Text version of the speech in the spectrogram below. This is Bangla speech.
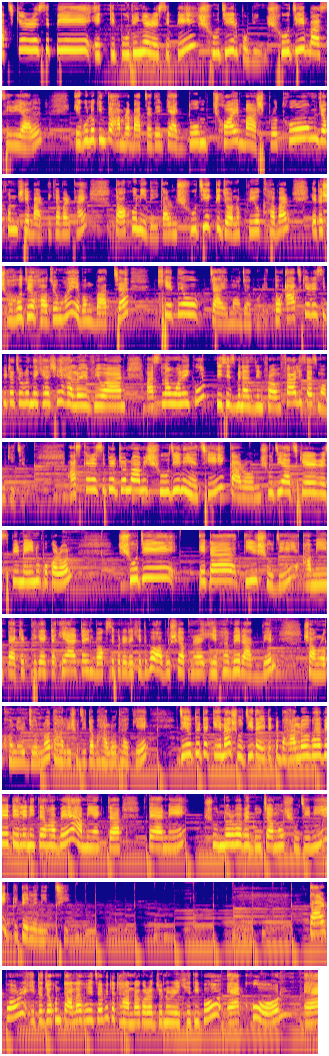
আজকের রেসিপি একটি পুডিংয়ের রেসিপি সুজির পুডিং। সুজি বা সিরিয়াল এগুলো কিন্তু আমরা বাচ্চাদেরকে একদম ছয় মাস প্রথম যখন সে বাড়তি খাবার খায়, তখনই দেই। কারণ সুজি একটি জনপ্রিয় খাবার। এটা সহজে হজম হয় এবং বাচ্চা খেতেও চায় মজা করে। তো আজকের রেসিপিটা চলুন দেখে আসি। হ্যালো এভরিওয়ান আসসালামু আলাইকুম। This is Minazdin from Falisa's mom kitchen আজকের রেসিপির জন্য আমি সুজি নিয়েছি, কারণ সুজি আজকের রেসিপির মেইন উপকরণ। সুজি, এটা তীর সুজি, আমি প্যাকেট থেকে একটা এয়ারটাইন বক্সে করে রেখে দেবো। অবশ্যই আপনারা এভাবে রাখবেন সংরক্ষণের জন্য, তাহলে সুজিটা ভালো থাকে। যেহেতু এটা কেনা সুজি, তাই এটা একটু ভালোভাবে টেলে নিতে হবে। আমি একটা প্যানে সুন্দরভাবে দু চামচ সুজি নিয়ে একটু টেলে নিচ্ছি। তারপর এটা যখন টালা হয়ে যাবে, এটা ঠান্ডা করার জন্য রেখে দিব। এখন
